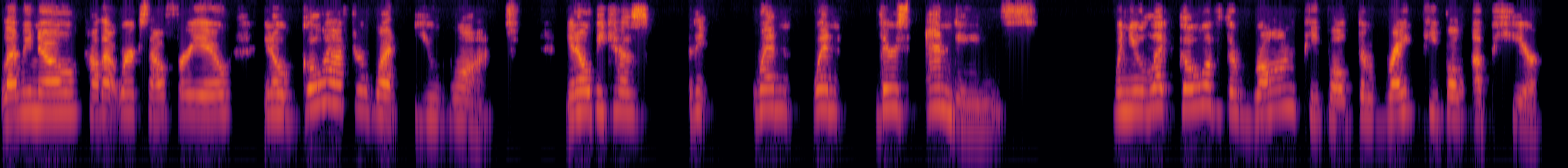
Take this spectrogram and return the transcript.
let me know how that works out for you. You know, go after what you want. You know, because the when when there's endings, when you let go of the wrong people, the right people appear.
